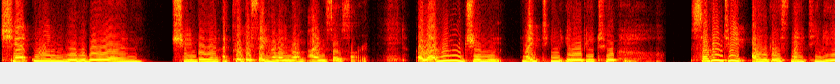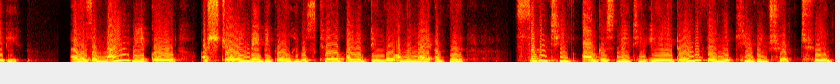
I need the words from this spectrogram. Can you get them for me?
Chantlin Lauren Chamberlain. I could be saying her name wrong. I'm so sorry. 11 June 1980 to 17 August 1980. I was a nine-week-old Australian baby girl who was killed by a dingo on the night of the 17th August 1980 during a family camping trip to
